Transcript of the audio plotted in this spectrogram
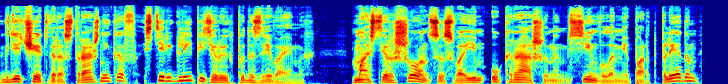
где четверо стражников стерегли пятерых подозреваемых. Мастер Шон со своим украшенным символами портпледом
